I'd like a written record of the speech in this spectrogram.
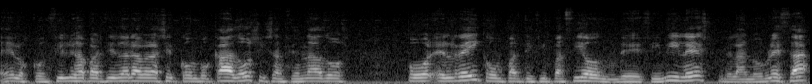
Eh, los concilios a partir de ahora van a ser convocados y sancionados por el rey con participación de civiles, de la nobleza,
